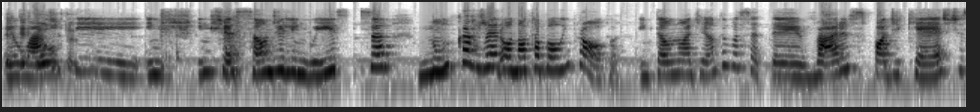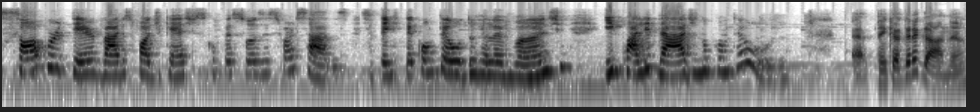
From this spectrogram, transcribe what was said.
Eu, Eu- acho que enx- encheção de linguiça nunca gerou nota boa em prova. Então não adianta você ter vários podcasts só por ter vários podcasts com pessoas esforçadas. Você tem que ter conteúdo relevante e qualidade no conteúdo. É, tem que agregar, né?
